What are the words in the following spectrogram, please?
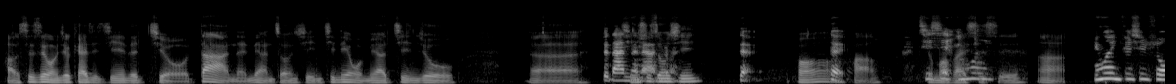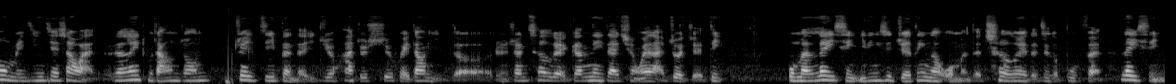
好，这次我们就开始今天的九大能量中心。今天我们要进入。呃，情绪中心，对，哦，对，好，其实因为啊，因为就是说，我们已经介绍完人类图当中最基本的一句话，就是回到你的人生策略跟内在权威来做决定。我们类型一定是决定了我们的策略的这个部分，类型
